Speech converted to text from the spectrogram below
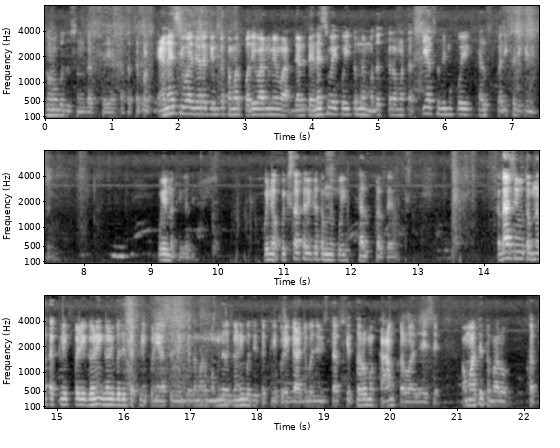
ઘણું બધું સંઘર્ષ કર્યા કરતા છે પણ એને સિવાય જ્યારે કેમ કે તમારા પરિવારની મેં વાત જાણી એને સિવાય કોઈ તમને મદદ કરવા માટે અત્યાર સુધીમાં કોઈ હેલ્પ કરી ખરી કે નહીં કરી? કોઈ નથી કરી. કોઈને અપેક્ષા કરી કે તમને કોઈ હેલ્પ કરતા એમ? કદાચ એવું તમને તકલીફ પડી, ઘણી ઘણી બધી તકલીફ પડી હશે. જેમ કે તમારા મમ્મીને ઘણી બધી તકલીફ પડી કે આજુબાજુ વિસ્તાર ખેતરોમાં કામ કરવા જાય છે. આમાંથી તમારો ખર્ચ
